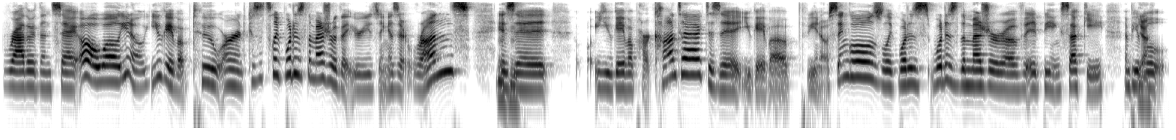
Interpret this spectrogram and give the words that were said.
rather than say, oh, well, you know, you gave up two earned. Because it's like, what is the measure that you're using? Is it runs? Mm-hmm. Is it you gave up hard contact? Is it you gave up you know singles? Like what is what is the measure of it being sucky? And people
